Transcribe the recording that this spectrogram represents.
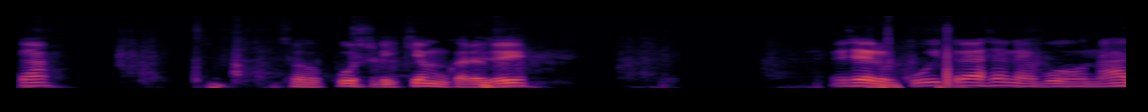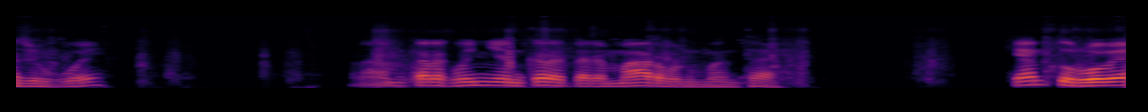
ક્યાં જો પૂછડી કેમ કરે જોઈ બિચારું કૂતરા છે ને બહુ નાજુક હોય. આમ કારક વૈયાન કરે તારે મારવાનું મન થાય. કેમ તું રોવે?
